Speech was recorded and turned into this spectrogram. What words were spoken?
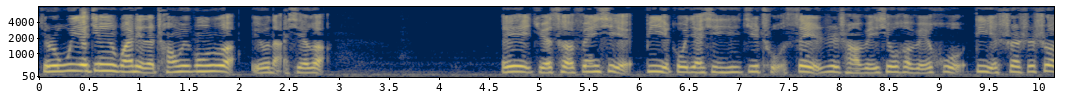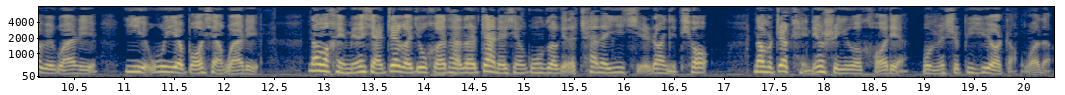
就是物业经营管理的常规工作有哪些个？A. 决策分析，B. 构建信息基础，C. 日常维修和维护，D. 设施设备管理，E. 物业保险管理。那么很明显，这个就和它的战略性工作给它掺在一起，让你挑。那么这肯定是一个考点，我们是必须要掌握的。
